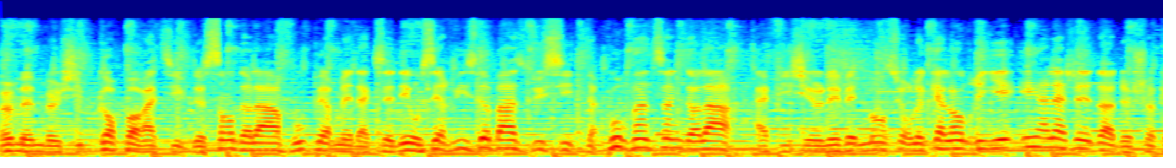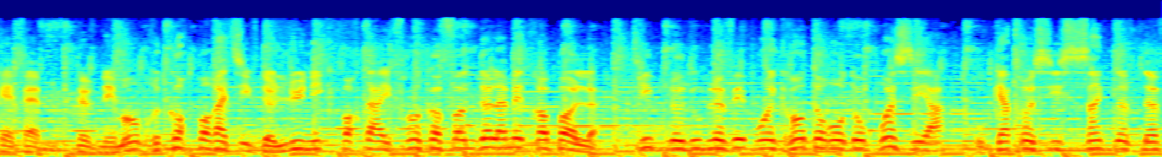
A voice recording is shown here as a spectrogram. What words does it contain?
Un membership corporatif de 100 vous permet d'accéder aux services de base du site. Pour 25 affichez un événement sur le calendrier et à l'agenda de Choc FM. Devenez membre corporatif de l'unique portail francophone de la métropole. www.grandtoronto.ca ou 416 599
